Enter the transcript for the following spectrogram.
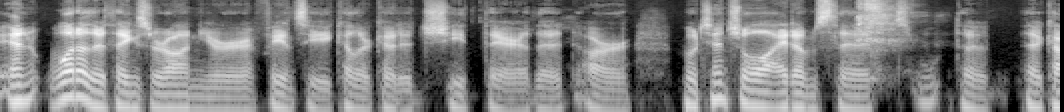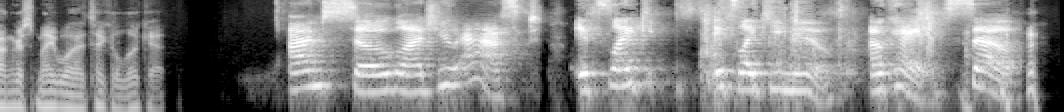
And what other things are on your fancy color coded sheet there that are potential items that the that Congress might want to take a look at? I'm so glad you asked. It's like it's like you knew. Okay, so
